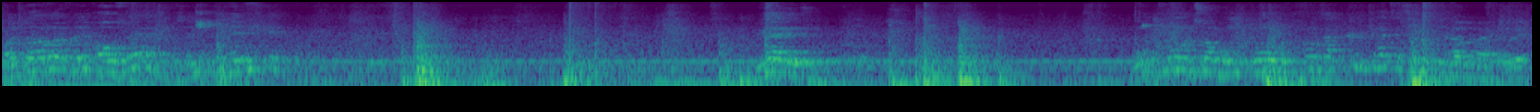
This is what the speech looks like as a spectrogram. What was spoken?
먼저 하면 그냥 거기서 해. 재밌게, 재밌게. 위아래 줘. 몸통을 쳐, 몸통을 항상 큰 타겟을 치란 말이야. 왜?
